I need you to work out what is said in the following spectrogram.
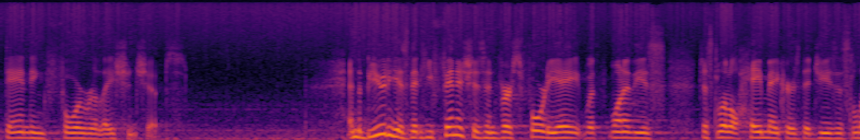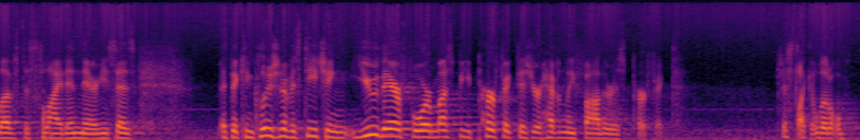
standing for relationships. And the beauty is that he finishes in verse 48 with one of these just little haymakers that Jesus loves to slide in there. He says, at the conclusion of his teaching, You therefore must be perfect as your heavenly Father is perfect. Just like a little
